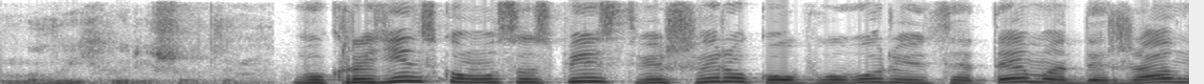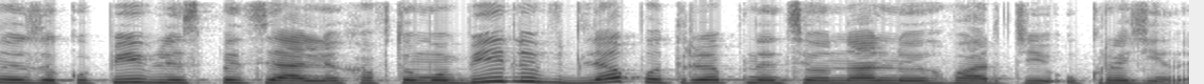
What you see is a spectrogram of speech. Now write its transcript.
могли їх вирішувати. В українському суспільстві широко обговорюється тема державної закупівлі спеціальних автомобілів для потреб Національної гвардії України.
